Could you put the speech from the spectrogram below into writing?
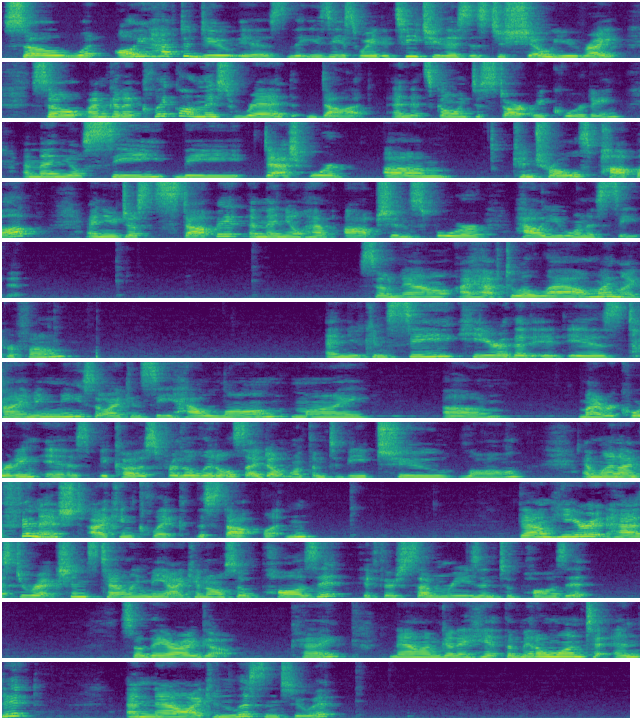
So what all you have to do is, the easiest way to teach you this is to show you, right? So I'm going to click on this red dot and it's going to start recording. And then you'll see the dashboard um, controls pop up and you just stop it and then you'll have options for how you want to save it. So now I have to allow my microphone. And you can see here that it is timing me so I can see how long my um, my recording is because for the littles, I don't want them to be too long. And when I'm finished, I can click the stop button. Down here, it has directions telling me I can also pause it if there's some reason to pause it. So there I go. Okay, now I'm going to hit the middle one to end it. And now I can listen to it.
